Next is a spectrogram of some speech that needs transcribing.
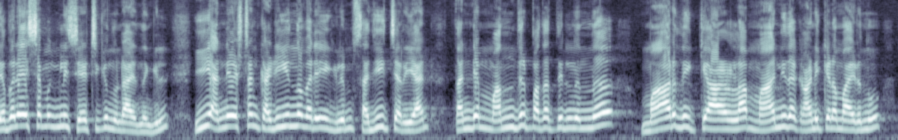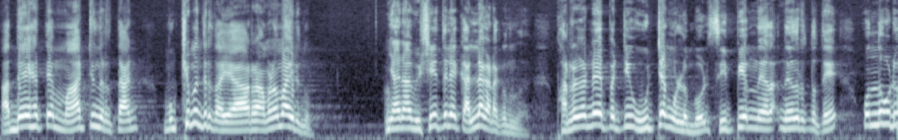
ലബലേശമെങ്കിലും ശേഷിക്കുന്നുണ്ടായിരുന്നെങ്കിൽ ഈ അന്വേഷണം കഴിയുന്നവരെയെങ്കിലും സജി ചെറിയാൻ തന്റെ മന്ത്രിപദത്തിൽ നിന്ന് മാറി നിൽക്കാനുള്ള മാന്യത കാണിക്കണമായിരുന്നു. അദ്ദേഹത്തെ മാറ്റി നിർത്താൻ മുഖ്യമന്ത്രി തയ്യാറാവണമായിരുന്നു. ഞാൻ ആ വിഷയത്തിലേക്കല്ല കടക്കുന്നത്. ഭരണഘടനയെപ്പറ്റി ഊറ്റം കൊള്ളുമ്പോൾ സി പി എം നേതൃത്വത്തെ ഒന്നുകൂടി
